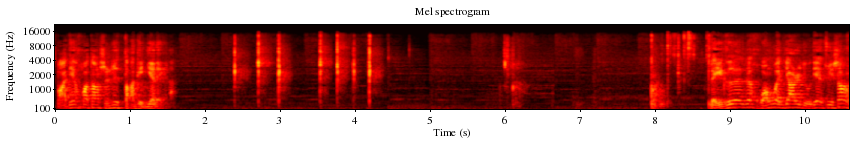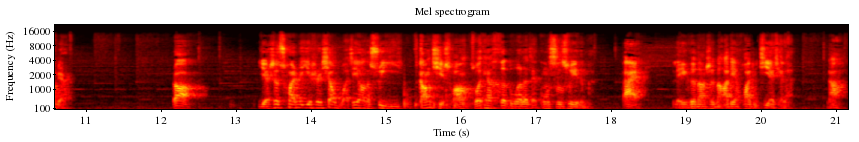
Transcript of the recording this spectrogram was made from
把电话当时是打给聂磊了。磊哥这皇冠假日酒店最上边，是吧？也是穿着一身像我这样的睡衣，刚起床，昨天喝多了在公司睡的嘛。哎，磊哥当时拿电话就接起来，啊，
